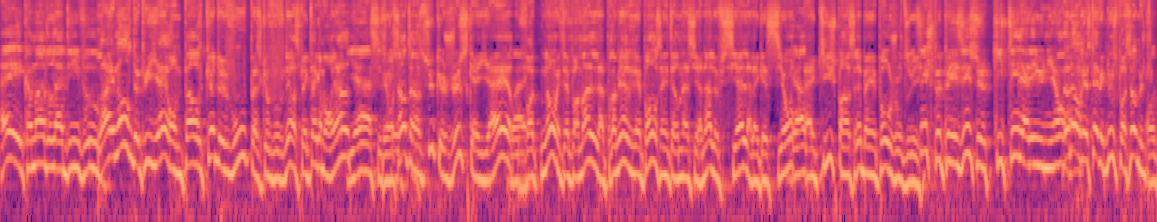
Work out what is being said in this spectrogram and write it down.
Hey, comment l'avez-vous? Lionel, depuis hier, on ne parle que de vous parce que vous venez en spectacle à Montréal. Yes, c'est Mais on s'est entendu que jusqu'à hier, Ouais. votre nom était pas mal la première réponse internationale officielle à la question Regarde. à qui je penserais bien pas aujourd'hui? Tu sais, je peux peser sur quitter la réunion. Non, non, restez avec nous, c'est pas ça. Mais OK,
